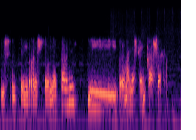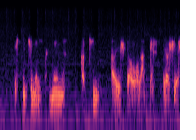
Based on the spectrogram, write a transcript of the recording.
disfrute el resto de la tarde y permanezca en casa. Escúchenos mañana aquí a esta hora. Gracias.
